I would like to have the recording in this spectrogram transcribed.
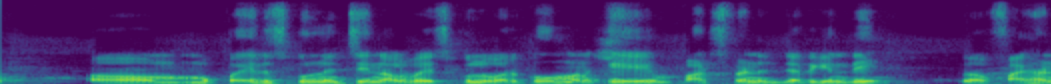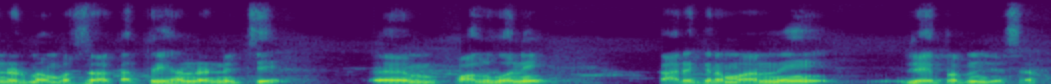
ముప్పై ఐదు స్కూల్ నుంచి నలభై స్కూల్ వరకు మనకి పార్టిసిపేట్ జరిగింది. ఫైవ్ హండ్రెడ్ మెంబర్స్ దాకా త్రీ హండ్రెడ్ నుంచి పాల్గొని కార్యక్రమాన్ని జయప్రదం చేశారు.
